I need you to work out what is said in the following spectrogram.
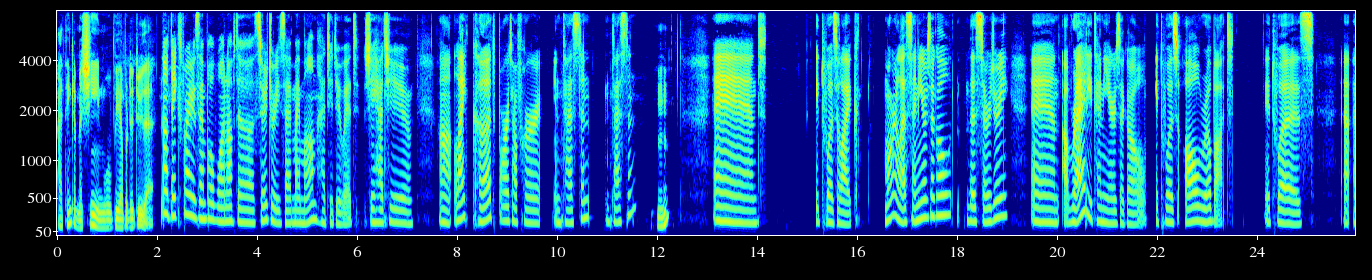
I think a machine will be able to do that. No, take for example one of the surgeries that my mom had to do it. She had to uh, like cut part of her intestine intestine. Mhm. And it was like more or less 10 years ago the surgery and already 10 years ago it was all robot. It was uh, uh,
